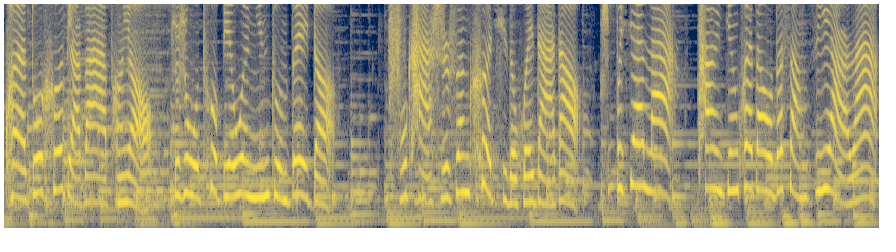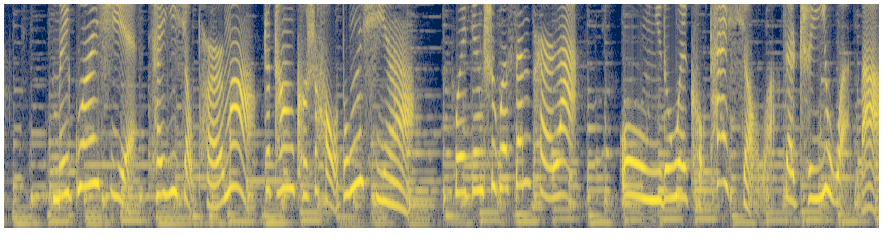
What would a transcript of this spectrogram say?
快多喝点吧，朋友，这是我特别为您准备的。福卡十分客气地回答道：“吃不下啦，汤已经快到我的嗓子眼儿啦。”没关系，才一小盆嘛，这汤可是好东西啊！我已经吃过三盆啦。哦，你的胃口太小了，再吃一碗吧。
